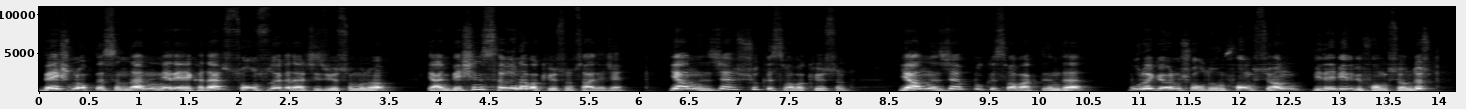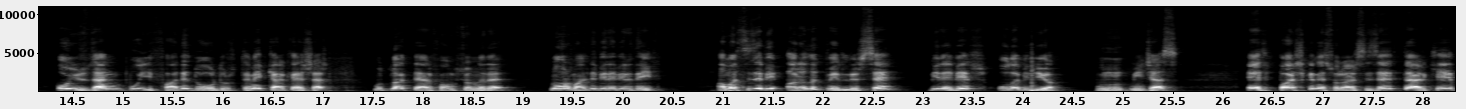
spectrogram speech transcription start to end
5 noktasından nereye kadar? Sonsuza kadar çiziyorsun bunu. Yani 5'in sağına bakıyorsun sadece. Yalnızca şu kısma bakıyorsun. Yalnızca bu kısma baktığında burada görmüş olduğun fonksiyon birebir bir fonksiyondur. O yüzden bu ifade doğrudur. Demek ki arkadaşlar mutlak değer fonksiyonları normalde birebir değil. Ama size bir aralık verilirse birebir olabiliyor. Bunu unutmayacağız. Evet başka ne sorar size? Der ki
